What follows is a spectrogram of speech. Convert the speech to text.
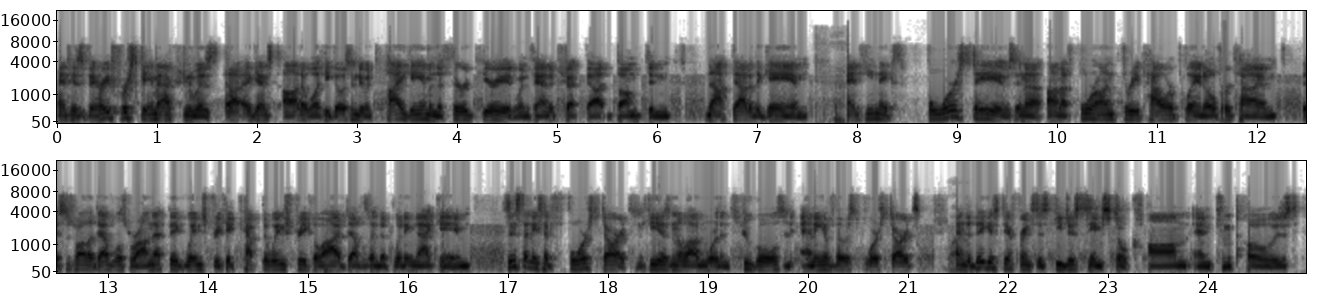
and his very first game action was uh, against Ottawa. He goes into a tie game in the third period when Vanecek got bumped and knocked out of the game, and he makes four saves in a on a four on three power play in overtime. This is while the Devils were on that big win streak. It kept the win streak alive. Devils end up winning that game. Since then, he's had four starts, and he hasn't allowed more than two goals in any of those four starts. Wow. And the biggest difference is he just seems so calm and composed.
